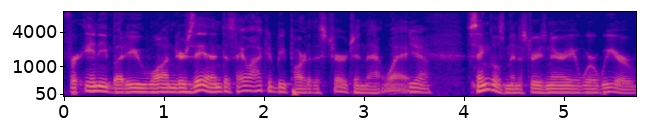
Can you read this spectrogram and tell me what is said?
for anybody who wanders in to say, "Oh, I could be part of this church in that way." Yeah. Singles ministry is an area where we are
